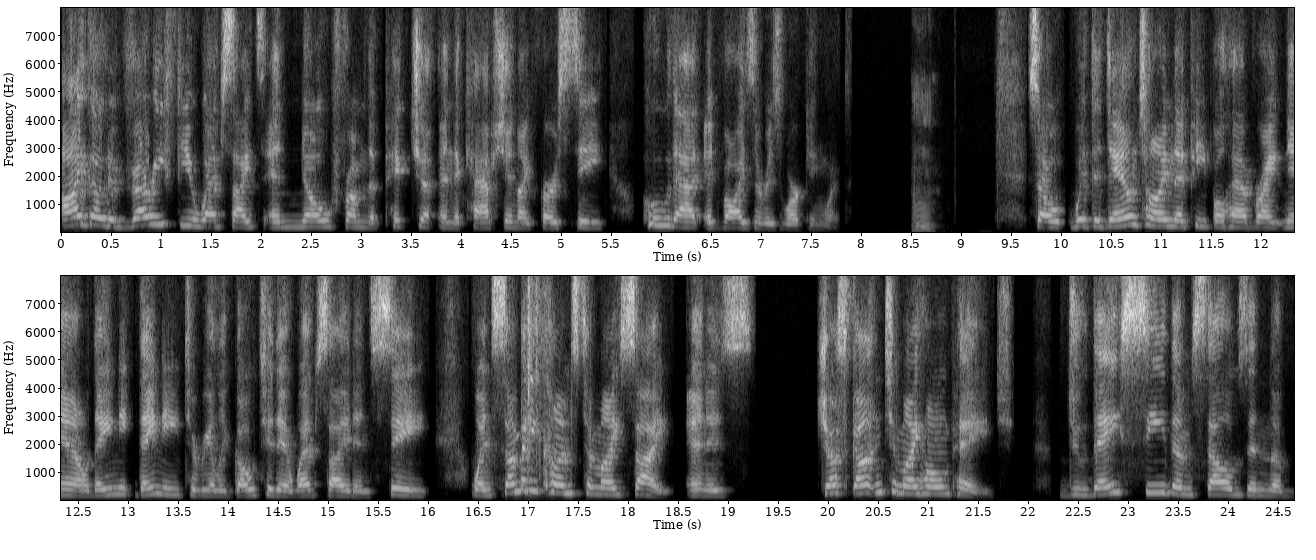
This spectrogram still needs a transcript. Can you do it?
I go to very few websites and know from the picture and the caption i first see who that advisor is working with. Mm. So with the downtime that people have right now they need they need to really go to their website and see when somebody comes to my site and is just gotten to my homepage do they see themselves in the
